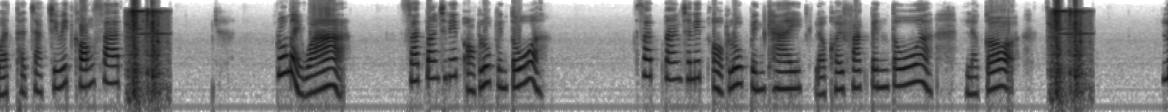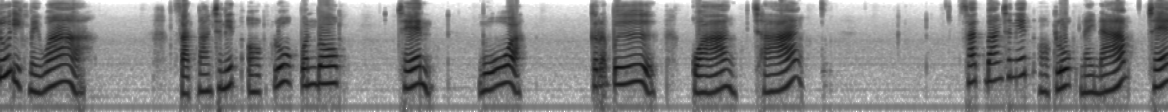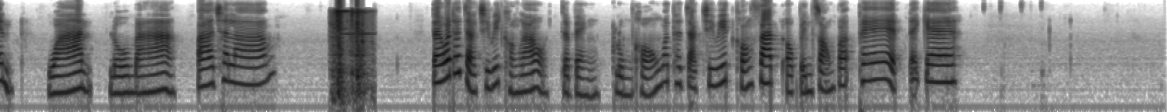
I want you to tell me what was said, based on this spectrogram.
วัฏจักรชีวิตของสัตว์ รู้ไหมว่า สัตว์บางชนิดออกลูกเป็นตัว สัตว์บางชนิดออกลูกเป็นไข่ แล้วค่อยฟักเป็นตัว แล้วก็ รู้อีกไหมว่า สัตว์บางชนิดออกลูกบนบก เช่นวัว กระบือ กวาง ช้าง สัตว์บางชนิดออกลูกในน้ำ เช่น วาน โลมาปลาฉลาม แต่วัฏจักรชีวิตของเราจะแบ่งกลุ่มของวัฏจักรชีวิตของสัตว์ออกเป็นสองประเภท ได้แก่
